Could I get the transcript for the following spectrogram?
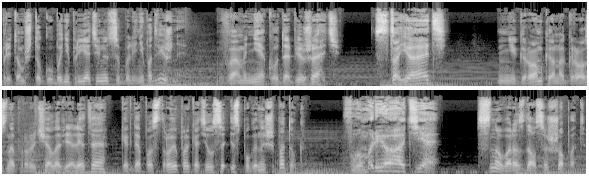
при том, что губы неприятельницы были неподвижны. «Вам некуда бежать!» «Стоять!» Негромко, но грозно прорычала Виолетта, когда по строю прокатился испуганный шепоток. «Вы умрете!» Снова раздался шепот.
